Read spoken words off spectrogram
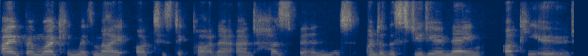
I've been working with my artistic partner and husband under the studio name Uckiood.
